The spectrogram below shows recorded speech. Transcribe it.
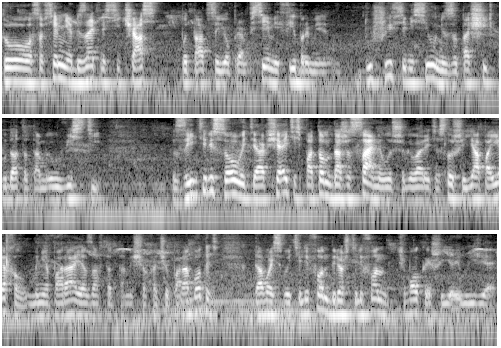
то совсем не обязательно сейчас пытаться ее прям всеми фибрами души, всеми силами затащить куда-то там и увести заинтересовывайте, общайтесь, потом даже сами лучше говорите, слушай, я поехал, мне пора, я завтра там еще хочу поработать, давай свой телефон, берешь телефон, чмокаешь ее и уезжаешь.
